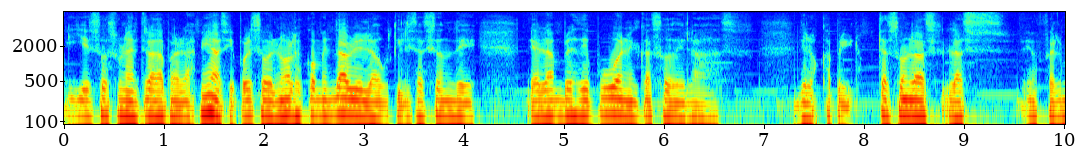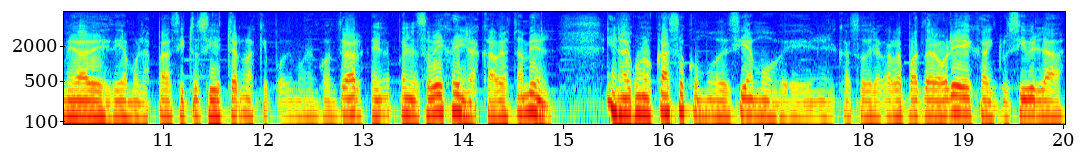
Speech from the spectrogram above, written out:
Y eso es una entrada para las miasis, por eso no es recomendable la utilización de, alambres de púa en el caso de, los caprinos. Estas son las enfermedades, digamos, las parasitosis externas que podemos encontrar en, las ovejas y en las cabras también. En algunos casos, como decíamos, eh, en el caso de la garrapata de la oreja, inclusive la,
